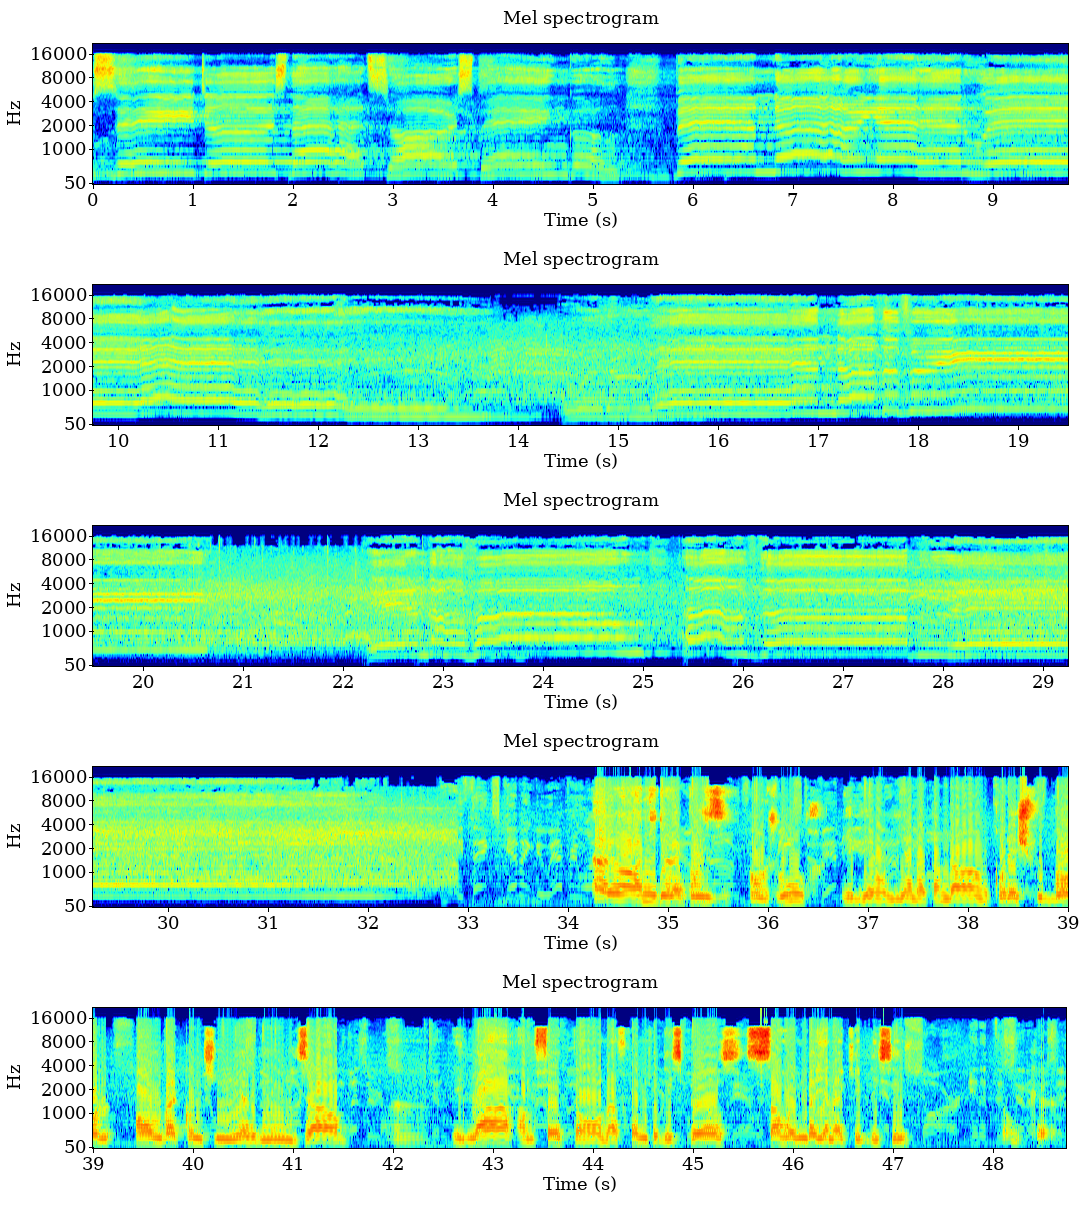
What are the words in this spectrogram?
Say does that star spangled Alors, amis de la poésie, bonjour. Eh bien oui, en attendant collège football, on va continuer avec nos Wizards. Euh, Et là, en fait, on affronte des Spurs sans Wembayana qui est blessé. Donc, euh,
